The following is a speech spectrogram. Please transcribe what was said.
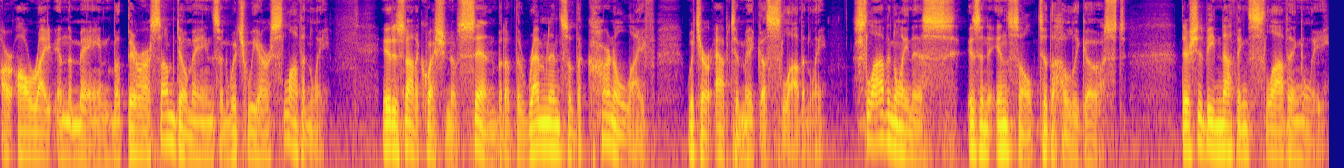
are all right in the main, but there are some domains in which we are slovenly. It is not a question of sin, but of the remnants of the carnal life which are apt to make us slovenly. Slovenliness is an insult to the Holy Ghost. There should be nothing slovenly,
